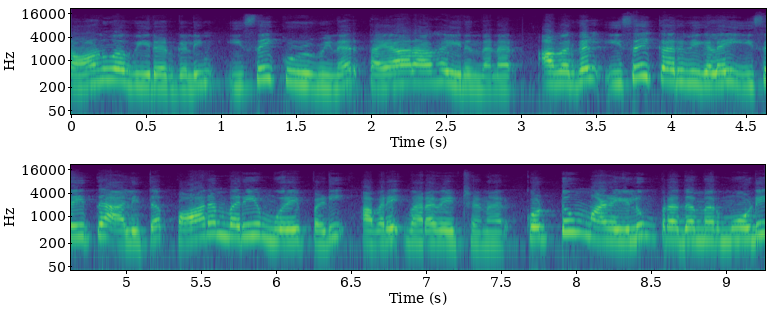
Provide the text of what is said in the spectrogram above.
ராணுவ வீரர்களின் இசைக்குழுவினர் தயாராக இருந்தனர். அவர்கள் இசைக்கருவிகளை இசைத்து அளித்த பாரம்பரிய முறைப்படி அவரை வரவேற்றனர். கொட்டும் மழையிலும் பிரதமர் மோடி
